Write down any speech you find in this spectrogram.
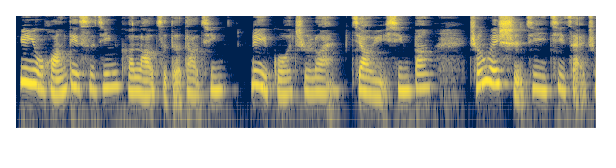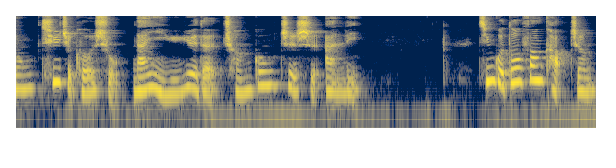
运用《黄帝四经》和《老子得道经》，立国治乱，教育兴邦，成为《史记》记载中屈指可数、难以逾越的成功治世案例。经过多方考证，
